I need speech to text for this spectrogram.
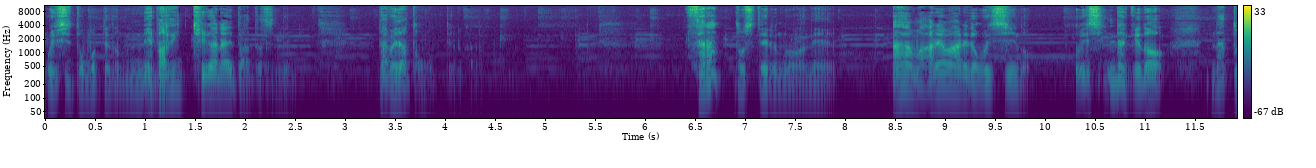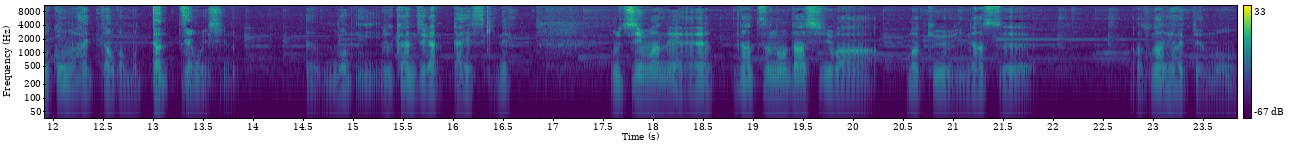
美味しいと思ってるの。粘り気がないと私ねダメだと思ってるから。さらっとしてるのはねああまああれはあれで美味しいの。美味しいんだけど納豆昆布入った方がもう断然美味しいの。伸びる感じが大好きね。うちはね夏のだしはまあきゅうりなすあと何入ってんの？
